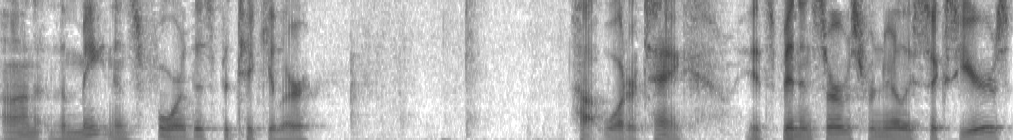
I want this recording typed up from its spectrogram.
on the maintenance for this particular hot water tank. It's been in service for nearly six years.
